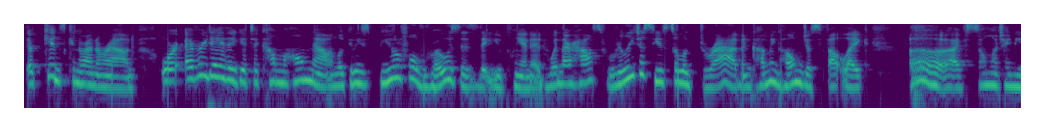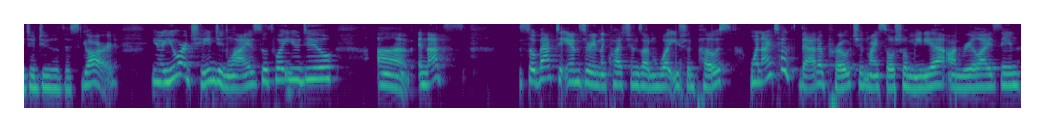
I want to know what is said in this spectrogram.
their kids can run around. Or every day they get to come home now and look at these beautiful roses that you planted when their house really just used to look drab and coming home just felt like, oh, I have so much I need to do to this yard. You know, you are changing lives with what you do. Um, and that's, so back to answering the questions on what you should post when i took that approach in my social media on realizing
